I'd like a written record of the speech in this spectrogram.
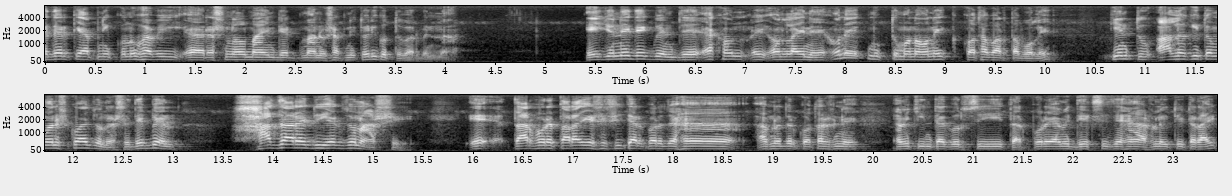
এদেরকে আপনি কোনোভাবেই রেশনাল মাইন্ডেড মানুষ আপনি তৈরি করতে পারবেন না। এই জন্যেই দেখবেন যে এখন এই অনলাইনে অনেক মুক্তমনা অনেক কথাবার্তা বলে, কিন্তু আলোকিত মানুষ কয়জন আসে? দেখবেন হাজারে দুই একজন আসে। এ, তারপরে তারাই এসে স্বীকার করে যে হ্যাঁ আপনাদের কথা শুনে আমি চিন্তা করছি। তারপরে আমি দেখছি যে হ্যাঁ আসলেই তো এটা রাইট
